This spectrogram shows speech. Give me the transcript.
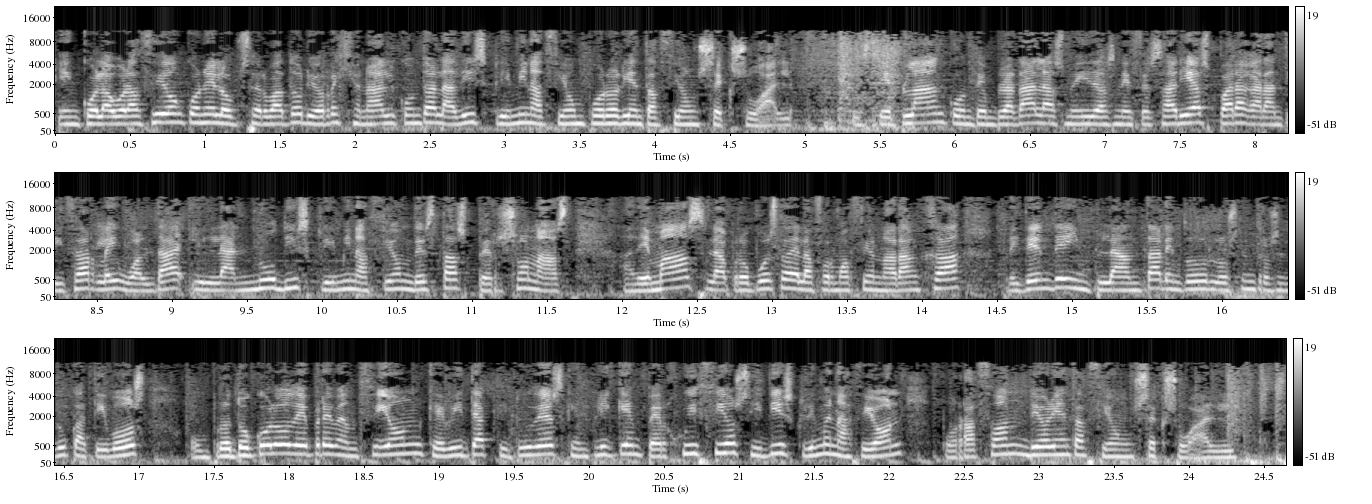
en colaboración con el Observatorio Regional contra la Discriminación por Orientación Sexual. Este plan contemplará las medidas necesarias para garantizar la igualdad y la no discriminación de estas personas. Además, la propuesta de la Formación Naranja pretende implantar en todos los centros educativos un protocolo de prevención que evite actitudes que impliquen perjuicios y discriminación por razón de orientación sexual.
